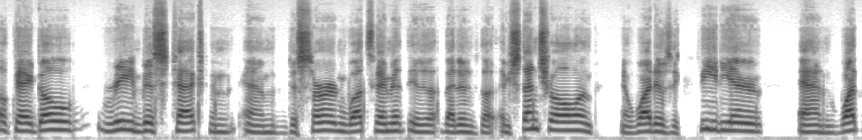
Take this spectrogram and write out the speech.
okay, go read this text and, and discern what's in it is, that is essential and you know, what is expedient and what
